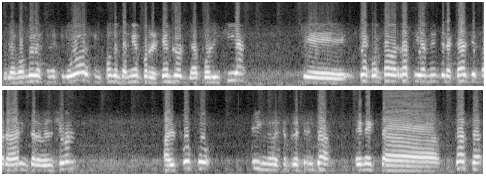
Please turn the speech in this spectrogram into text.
de los bomberos en este lugar, se encuentra también, por ejemplo, la policía, que, ha cortado rápidamente la calle para dar intervención al foco signo que se presenta en esta casa,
